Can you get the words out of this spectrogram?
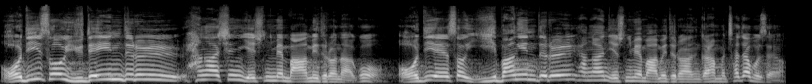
어디서 유대인들을 향하신 예수님의 마음이 드러나고 어디에서 이방인들을 향한 예수님의 마음이 드러나는 걸 한번 찾아보세요.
